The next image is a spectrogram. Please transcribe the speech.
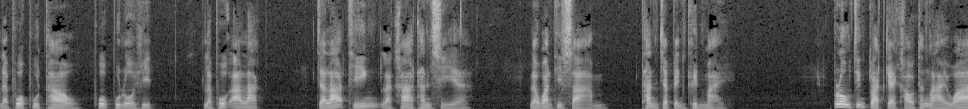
และพวกผู้เท่า พวกปุโรหิต และพวกอารักษ์จะละทิ้งและฆ่าท่านเสีย และวันที่สามท่านจะเป็นขึ้นใหม่ พระองค์จึงตรัสแก่เขาทั้งหลายว่า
